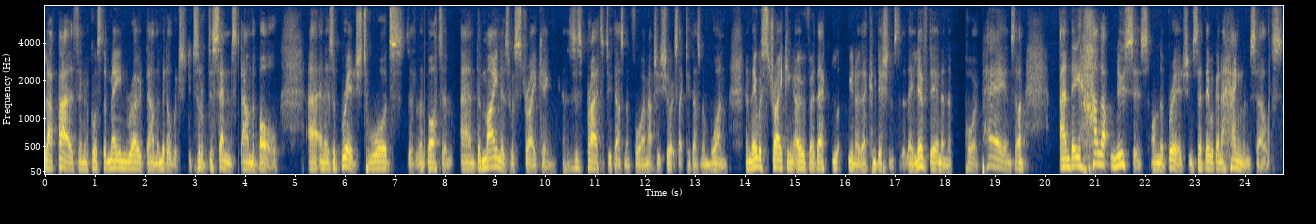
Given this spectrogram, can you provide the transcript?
La Paz, and of course the main road down the middle, which sort of descends down the bowl. Uh, and there's a bridge towards the, the, bottom, and the miners were striking. And this is prior to 2004. I'm absolutely sure it's like 2001, and they were striking over their, you know, their conditions that they lived in and the poor pay and so on. And they hung up nooses on the bridge and said they were going to hang themselves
